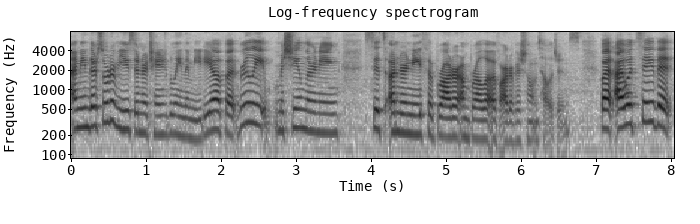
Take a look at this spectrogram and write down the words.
I mean, they're sort of used interchangeably in the media, but really, machine learning sits underneath a broader umbrella of artificial intelligence. But I would say that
